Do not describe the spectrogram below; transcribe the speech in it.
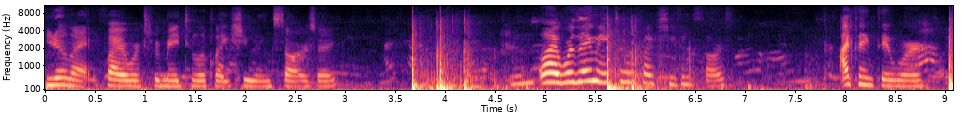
you know that fireworks were made to look like shooting stars, right? Why were they made to look like shooting stars? I think they were. I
